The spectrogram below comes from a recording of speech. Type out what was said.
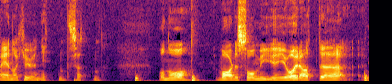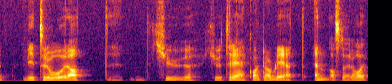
21, 19, 17. Og nå var det så mye i år at eh, vi tror at 2023 kommer til å bli et enda større år.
